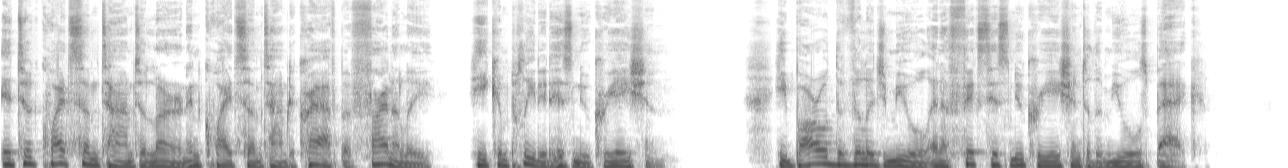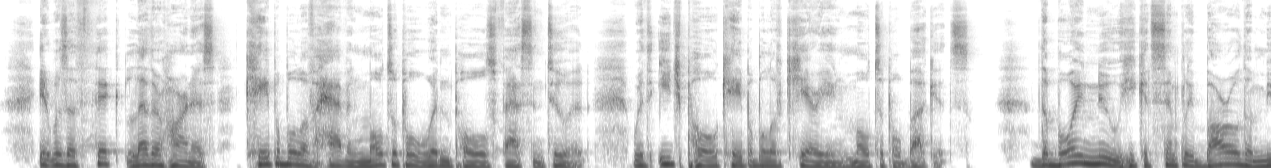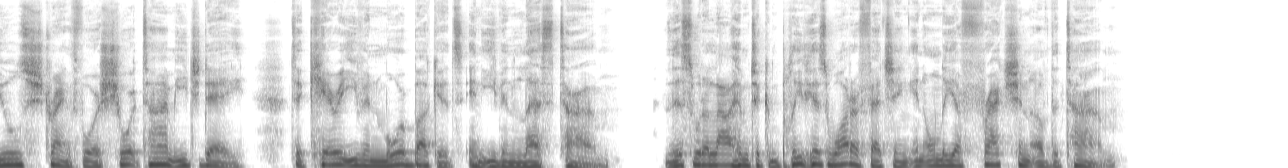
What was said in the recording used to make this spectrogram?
It took quite some time to learn and quite some time to craft, but finally, he completed his new creation. He borrowed the village mule and affixed his new creation to the mule's back. It was a thick leather harness capable of having multiple wooden poles fastened to it, with each pole capable of carrying multiple buckets. The boy knew he could simply borrow the mule's strength for a short time each day to carry even more buckets in even less time. This would allow him to complete his water fetching in only a fraction of the time.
